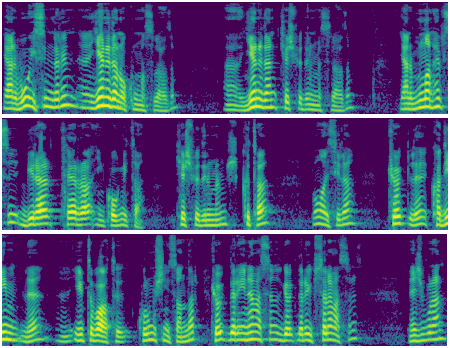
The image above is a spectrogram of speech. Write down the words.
Yani bu isimlerin yeniden okunması lazım. Yeniden keşfedilmesi lazım. Yani bunların hepsi birer terra incognita. Keşfedilmemiş kıta. Dolayısıyla kökle, kadimle e, irtibatı kurmuş insanlar. Köklere inemezseniz göklere yükselemezsiniz. Mecburen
